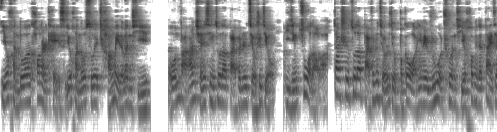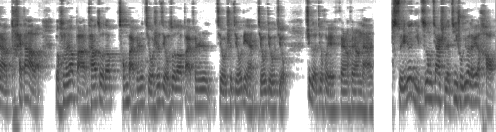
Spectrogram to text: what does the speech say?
有很多 corner case，有很多所谓长尾的问题。我们把安全性做到百分之九十九，已经做到了。但是做到百分之九十九不够啊，因为如果出问题，后面的代价太大了。我们要把它做到从百分之九十九做到百分之九十九点九九九，这个就会非常非常难。随着你自动驾驶的技术越来越好，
